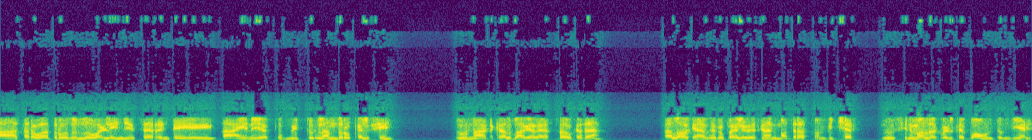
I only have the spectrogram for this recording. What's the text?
ఆ తర్వాత రోజుల్లో వాళ్ళు ఏం చేశారంటే ఆయన యొక్క మిత్రులందరూ కలిసి నువ్వు నాటకాలు బాగా వేస్తావు కదా తలా ఒక యాభై రూపాయలు వేసి ఆయన మద్రాసు పంపించారు. నువ్వు సినిమాల్లోకి వెళ్తే బాగుంటుంది అని.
